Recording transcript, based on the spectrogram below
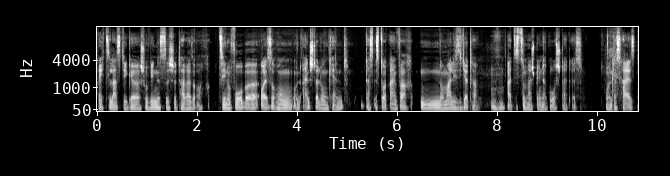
rechtslastige, chauvinistische, teilweise auch xenophobe Äußerungen und Einstellungen kennt, das ist dort einfach normalisierter, mhm. als es zum Beispiel in der Großstadt ist. Und das heißt,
